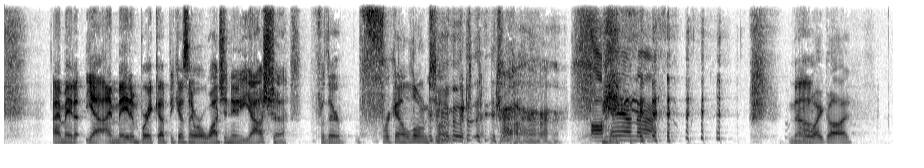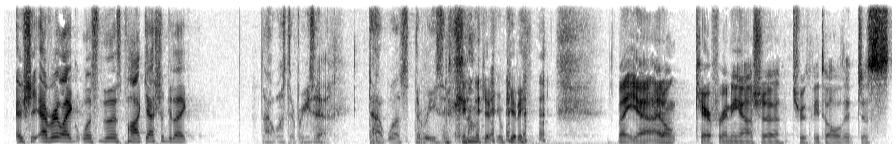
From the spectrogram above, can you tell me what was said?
I made. Yeah, I made him break up because they were watching Inuyasha for their freaking alone time. Oh, Hannah. no. Oh my god. If she ever like listened to this podcast, she'll be like, "That was the reason. Yeah. That was the reason." I'm kidding. I'm kidding. But yeah, I don't care for Inuyasha. Truth be told, it just,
